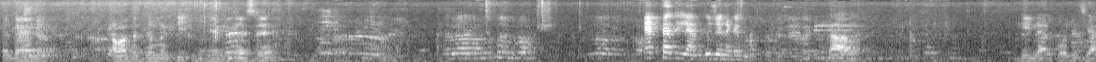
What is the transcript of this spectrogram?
দেখেন আমাদের জন্য কি কি দিয়ে দিতেছে একটা দিলাম দুজনে কেমন দাও। গিলা করে যা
